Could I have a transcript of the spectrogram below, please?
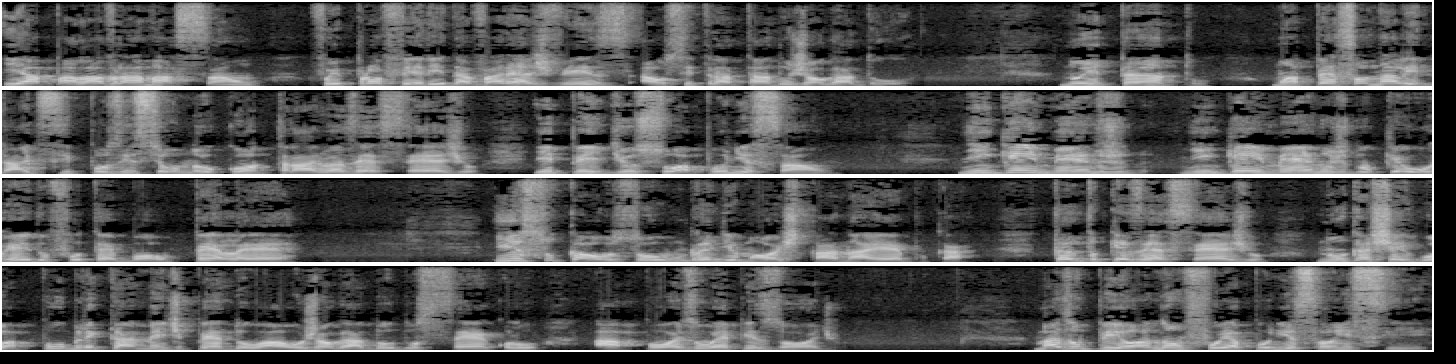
e a palavra armação foi proferida várias vezes ao se tratar do jogador. No entanto, uma personalidade se posicionou contrário a Zé Sérgio e pediu sua punição ninguém menos, ninguém menos do que o rei do futebol, Pelé. Isso causou um grande mal-estar na época, tanto que Zé Sérgio nunca chegou a publicamente perdoar o jogador do século após o episódio. Mas o pior não foi a punição em si.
